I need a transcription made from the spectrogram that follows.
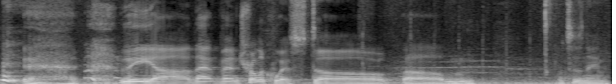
the uh, that ventriloquist, uh, um, what's his name?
